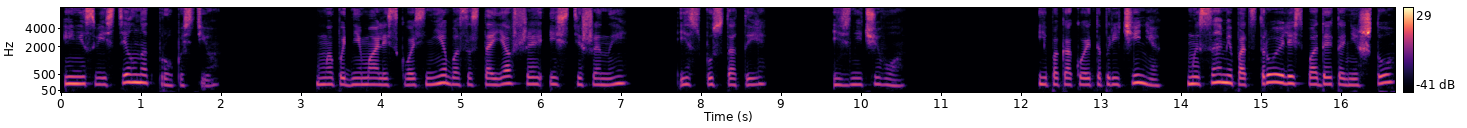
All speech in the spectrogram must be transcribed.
и не свистел над пропастью. Мы поднимались сквозь небо, состоявшее из тишины, из пустоты, из ничего. И по какой-то причине мы сами подстроились под это ничто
